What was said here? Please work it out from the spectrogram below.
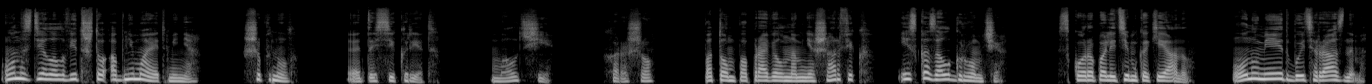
Он сделал вид, что обнимает меня. Шепнул. «Это секрет. Молчи. Хорошо?» Потом поправил на мне шарфик и сказал громче. Скоро полетим к океану. Он умеет быть разным.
